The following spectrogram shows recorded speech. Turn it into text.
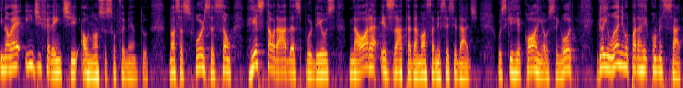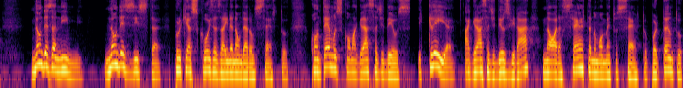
e não é indiferente ao nosso sofrimento. Nossas forças são restauradas por Deus na hora exata da nossa necessidade. Os que recorrem ao Senhor ganham ânimo para recomeçar. Não desanime, não desista, porque as coisas ainda não deram certo. Contemos com a graça de Deus e creia, a graça de Deus virá na hora certa, no momento certo. Portanto,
